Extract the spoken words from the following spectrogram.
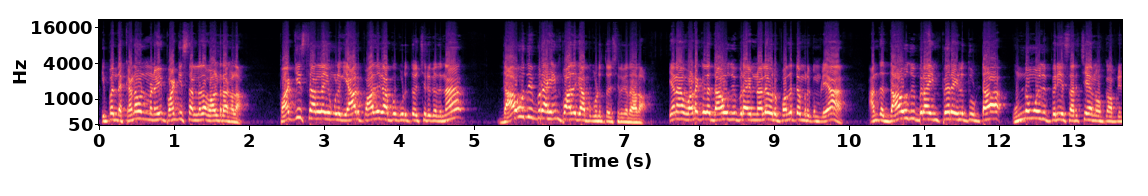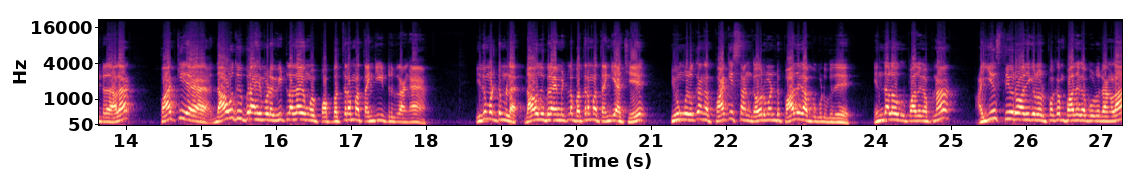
இப்ப இந்த கணவன் மனைவி பாகிஸ்தான்ல தான் வாழ்றாங்களாம். பாகிஸ்தான்ல இவங்களுக்கு யார் பாதுகாப்பு கொடுத்து வச்சிருக்குதுன்னா தாவூத் இப்ராஹிம் பாதுகாப்பு கொடுத்து வச்சிருக்கிறாராம். ஏன்னா வடக்குல தாவூத் இப்ராஹிம்னாலே ஒரு பதட்டம் இருக்கும் இல்லையா? அந்த தாவூத் இப்ராஹிம் பேரை இழுத்து விட்டா இன்னமும் இது பெரிய சர்ச்சையா நோக்கம் அப்படின்றதால பாக்கி தாவூத் இப்ராஹிமோட வீட்டுல தான் இவங்க ப- பத்திரமா தங்கிட்டு இருக்காங்க. இது மட்டும் இல்ல தாவூத் இப்ராஹிம் வீட்டுல பத்திரமா தங்கியாச்சு. இவங்களுக்கு அங்க பாகிஸ்தான் கவர்மெண்ட் பாதுகாப்பு கொடுக்குது. எந்த அளவுக்கு பாதுகாப்புனா ஐஎஸ் தீவிரவாதிகள் ஒரு பக்கம் பாதுகாப்பு கொடுக்குறாங்களா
